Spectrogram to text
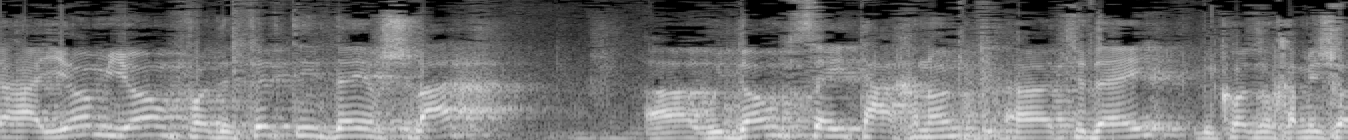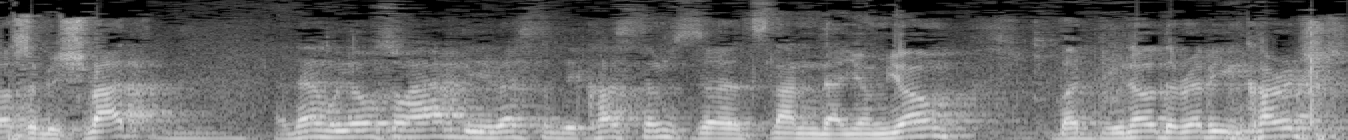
Hayom Yom for the 15th day of Shvat. Uh, we don't say Tachanun uh, today because of Chamisha Asar B'Shvat. And then we also have the rest of the customs. Uh, it's not in the Hayom Yom, but we know the Rebbe encouraged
